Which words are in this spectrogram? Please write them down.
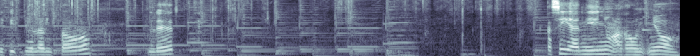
Dikit nyo lang to. Let. Kasi yan, yun yung account nyo.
